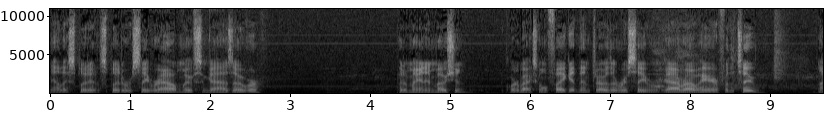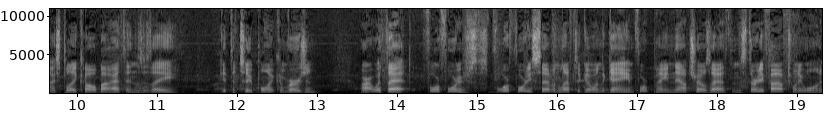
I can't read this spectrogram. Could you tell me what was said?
Now they split it, split a receiver out, move some guys over, put a man in motion. The quarterback's going to fake it, then throw the receiver guy right over here for the two. Nice play call by Athens as they get the two-point conversion. All right, with that, 440, 447 left to go in the game. Fort Payne now trails Athens 35-21.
